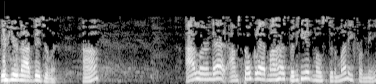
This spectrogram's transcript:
if you're not vigilant. Huh? I learned that. I'm so glad my husband hid most of the money from me.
